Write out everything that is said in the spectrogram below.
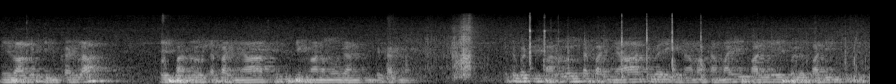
මේ වාගේ පින් කරලා ඒ පරලෝක පඥාති පින් අනුමෝදන් කරනවා. එතකොට පරලෝක පඥාතිවරයෙකුගේ නම තමයි පල්ලේපොළ පදිංචිත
